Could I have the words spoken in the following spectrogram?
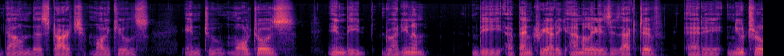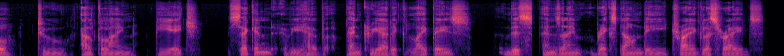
down the starch molecules into maltose in the duodenum. The pancreatic amylase is active at a neutral to alkaline pH. Second, we have pancreatic lipase. This enzyme breaks down the triglycerides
